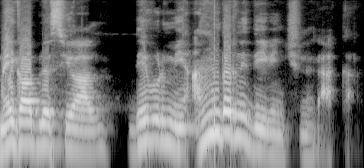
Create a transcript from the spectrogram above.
May God bless you all దేవుడు మీ అందరిని దీవించునుగాక.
